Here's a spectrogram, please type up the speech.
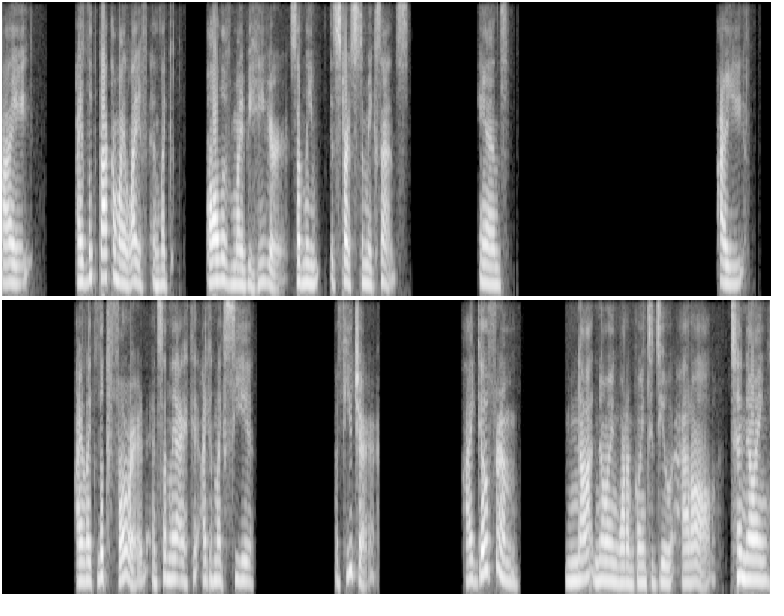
I I look back on my life and like all of my behavior suddenly it starts to make sense. And I I like look forward and suddenly I, I can like see a future. I go from not knowing what I'm going to do at all to knowing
